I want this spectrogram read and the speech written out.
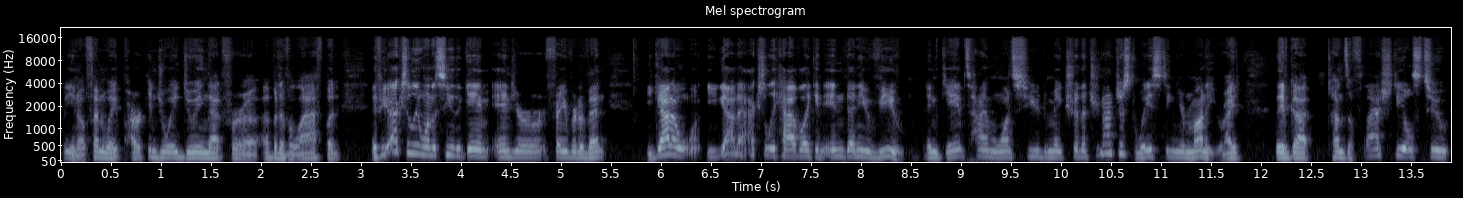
you know Fenway Park enjoy doing that for a, a bit of a laugh. But if you actually want to see the game and your favorite event, you gotta you gotta actually have like an in-venue view. And Game Time wants you to make sure that you're not just wasting your money, right? They've got tons of flash deals too.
